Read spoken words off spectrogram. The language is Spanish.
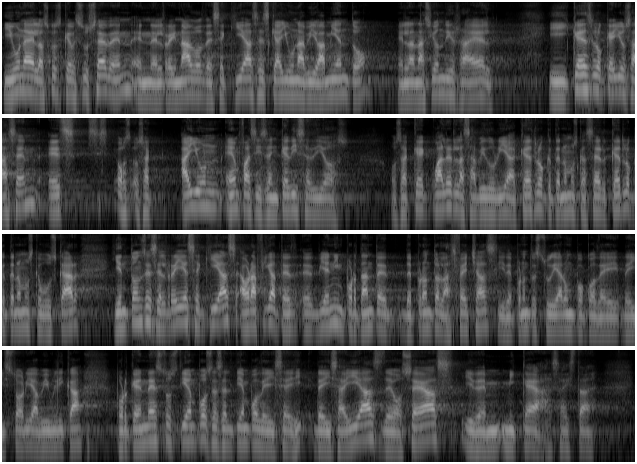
Y una de las cosas que suceden en el reinado de Ezequías es que hay un avivamiento en la nación de Israel. ¿Y qué es lo que ellos hacen? Es, o, sea, hay un énfasis en qué dice Dios. O sea, ¿qué, ¿cuál es la sabiduría? ¿Qué es lo que tenemos que hacer? ¿Qué es lo que tenemos que buscar? Y entonces el rey Ezequías, ahora fíjate, es bien importante de pronto las fechas y de pronto estudiar un poco de, de historia bíblica, porque en estos tiempos es el tiempo de, Isaías, de Oseas y de Miqueas, ahí está.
